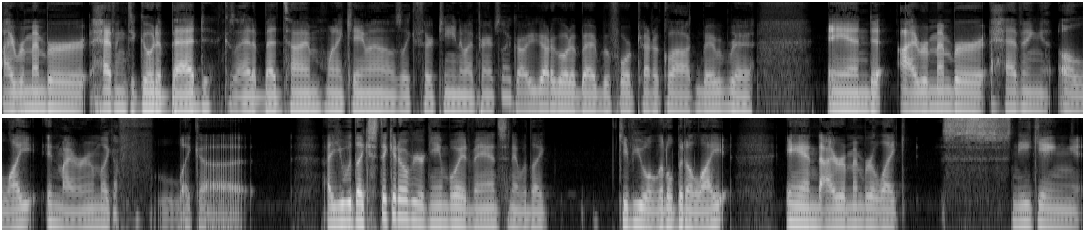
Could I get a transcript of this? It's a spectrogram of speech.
I remember having to go to bed because I had a bedtime when I came out. I was like 13, and my parents were like, "Oh, you got to go to bed before 10 o'clock." Blah blah blah. And I remember having a light in my room, like a like a, a you would like stick it over your Game Boy Advance, and it would like give you a little bit of light. And I remember like sneaking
